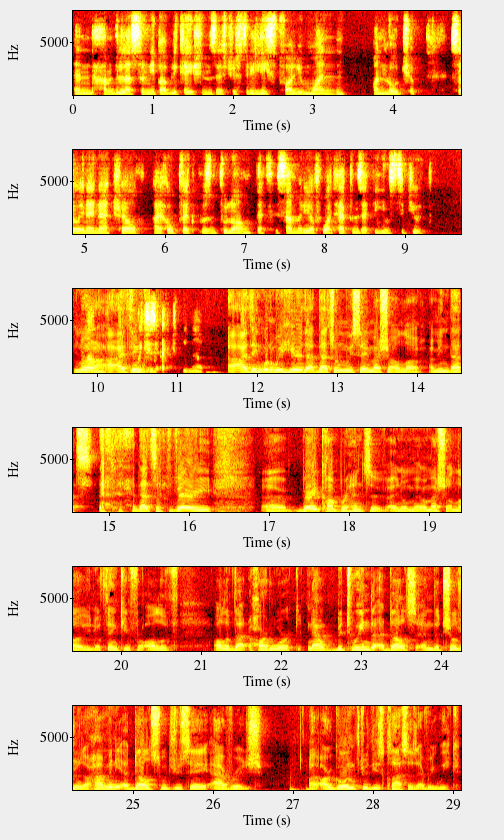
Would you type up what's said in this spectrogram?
And Alhamdulillah, Sunni Publications has just released volume one on Lordship. So, in a nutshell, I hope that wasn't too long. That's a summary of what happens at the Institute. No, um, I think which is now. I think when we hear that, that's when we say, "MashaAllah." I mean, that's that's a very uh, very comprehensive. I know, mashallah, you know, thank you for all of all of that hard work. Now, between the adults and the children, how many adults would you say average uh, are going through these classes every week?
